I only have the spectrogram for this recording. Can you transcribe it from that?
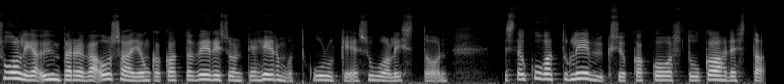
suolia ympäröivä osa, jonka kautta verisuonet ja hermot kulkee suolistoon. Sitä on kuvattu levyksi, joka koostuu kahdesta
